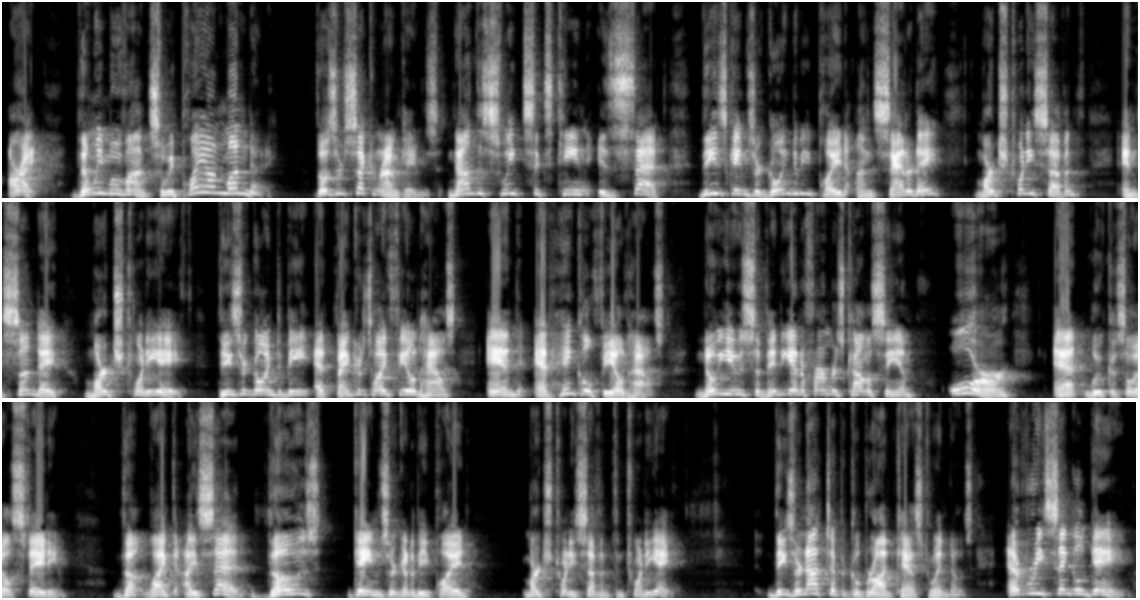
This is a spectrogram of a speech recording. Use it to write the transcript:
All right, then we move on. So we play on Monday. Those are second round games. Now the Sweet 16 is set. These games are going to be played on Saturday, March 27th, and Sunday, March 28th. These are going to be at Bankers Life Fieldhouse and at Hinkle Fieldhouse. No use of Indiana Farmers Coliseum or at Lucas Oil Stadium. The, like I said, those games are going to be played March 27th and 28th. These are not typical broadcast windows every single game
